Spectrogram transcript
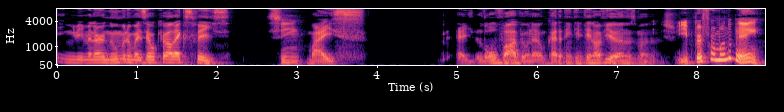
em menor número, mas é o que o Alex fez. Sim. Mas é louvável, né? O cara tem 39 anos, mano. E performando bem.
